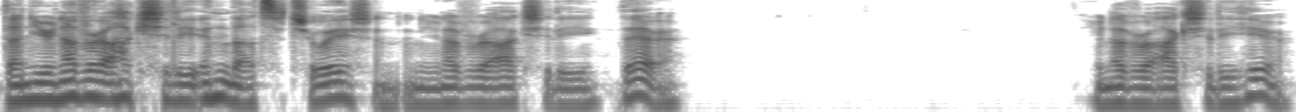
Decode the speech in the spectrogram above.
then you're never actually in that situation and you're never actually there. You're never actually here.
